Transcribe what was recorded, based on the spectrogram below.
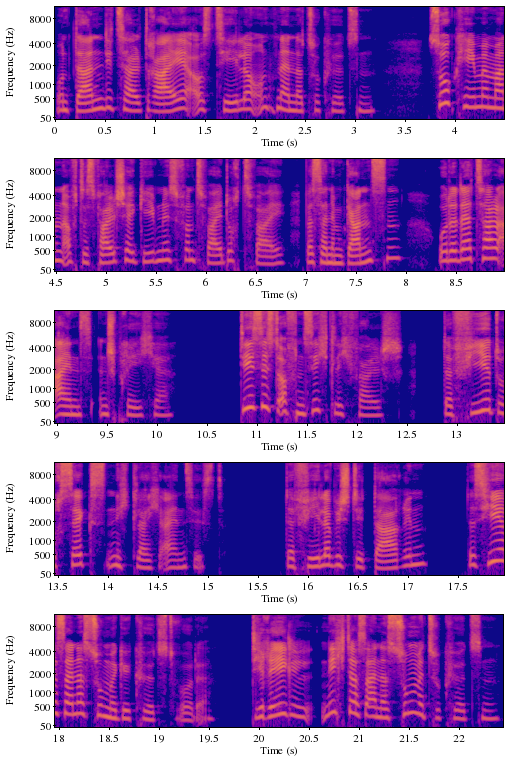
und dann die Zahl 3 aus Zähler und Nenner zu kürzen. So käme man auf das falsche Ergebnis von 2 durch 2, was einem Ganzen oder der Zahl 1 entspräche. Dies ist offensichtlich falsch, da 4 durch 6 nicht gleich 1 ist. Der Fehler besteht darin, dass hier aus einer Summe gekürzt wurde. Die Regel, nicht aus einer Summe zu kürzen,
